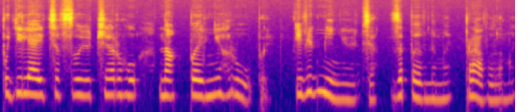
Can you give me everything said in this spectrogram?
поділяються в свою чергу на певні групи і відмінюються за певними правилами.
